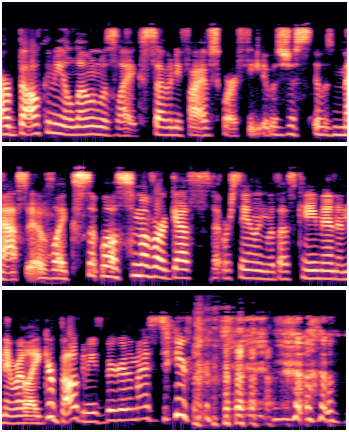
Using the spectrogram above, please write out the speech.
our balcony alone was like 75 square feet. It was just, it was massive. Like, some, well, some of our guests that were sailing with us came in and they were like, Your balcony is bigger than my stateroom.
